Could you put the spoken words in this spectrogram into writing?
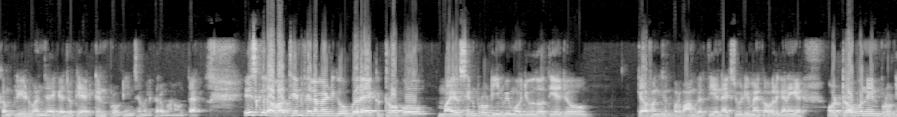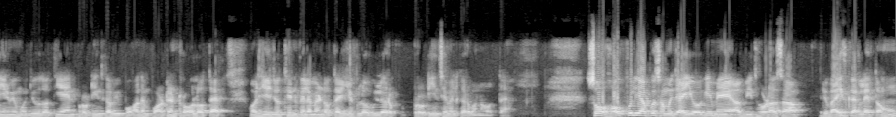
कंप्लीट बन जाएगा जो कि एक्टिन प्रोटीन से मिलकर बना होता है। इसके अलावा थिन फिलामेंट के ऊपर एक ट्रोपोमायोसिन प्रोटीन भी मौजूद होती है जो क्या फ़ंक्शन परफॉर्म करती है? नेक्स्ट वीडियो में कवर करेंगे। और ट्रोपोनिन प्रोटीन भी मौजूद होती है। इन प्रोटीन का भी बहुत इंपॉर्टेंट रोल होता है। और ये जो थिन फिलामेंट होता है ये ग्लोबुलर प्रोटीन से मिलकर बना होता है। सो so, होपफुली आपको समझ आई होगी। मैं अभी थोड़ा सा रिवाइज कर लेता हूँ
